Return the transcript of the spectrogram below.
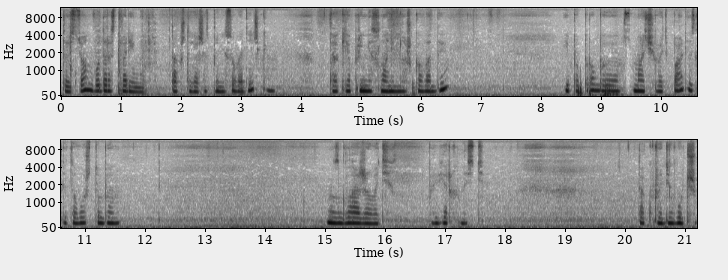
То есть он водорастворимый. Так что я сейчас принесу водички. Так, я принесла немножко воды. И попробую смачивать палец для того, чтобы сглаживать поверхность. Так вроде лучше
